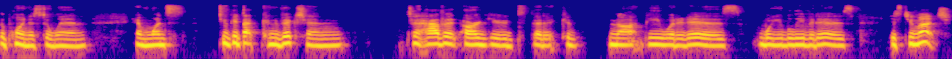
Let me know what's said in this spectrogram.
The point is to win. And once you get that conviction, to have it argued that it could not be what it is, what you believe it is, is too much.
